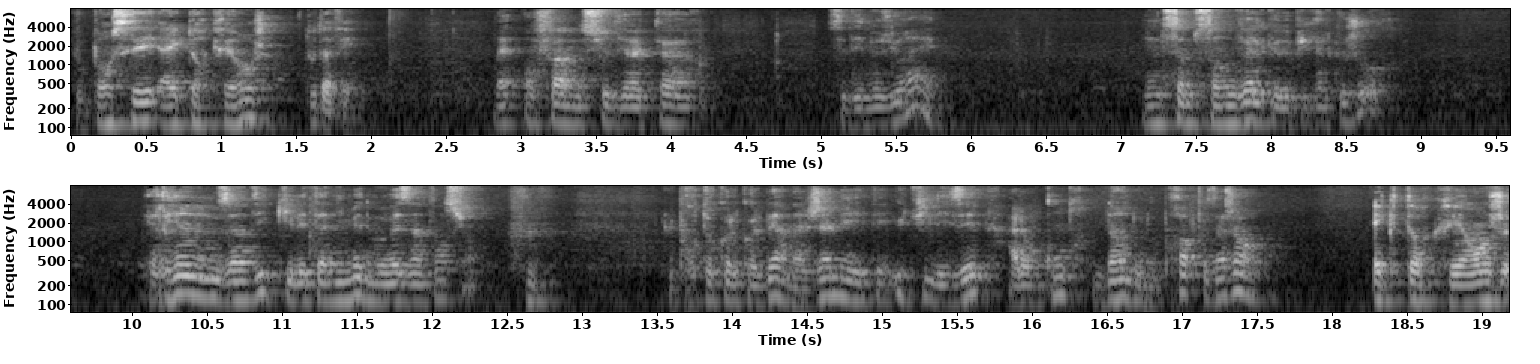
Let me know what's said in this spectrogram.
Vous pensez à Hector Créange? Tout à fait. Mais enfin, monsieur le directeur, c'est démesuré. Nous ne sommes sans nouvelles que depuis quelques jours. Et rien ne nous indique qu'il est animé de mauvaises intentions. Le protocole Colbert n'a jamais été utilisé à l'encontre d'un de nos propres agents. Hector Créange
